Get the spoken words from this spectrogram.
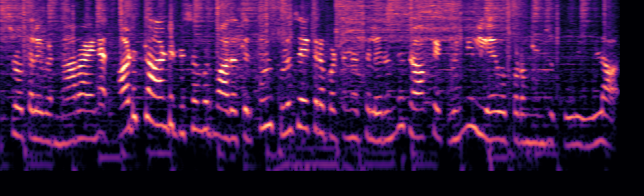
இஸ்ரோ தலைவர் நாராயணன் அடுத்த ஆண்டு டிசம்பர் மாதத்திற்குள் குலசேகரப்பட்டினத்திலிருந்து ராக்கெட் விண்ணில் ஏவப்படும் என்று கூறியுள்ளார்.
